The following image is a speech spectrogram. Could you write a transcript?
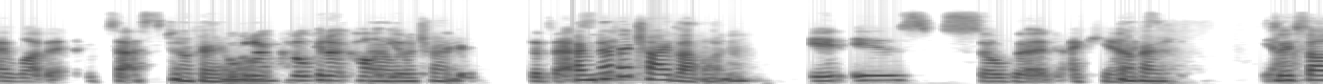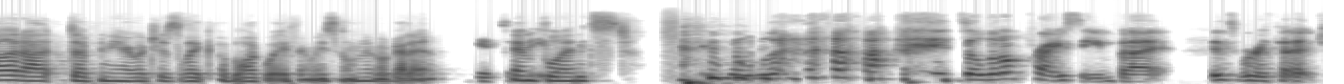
I love it. Obsessed. Okay. Coconut, well, Coconut Cult yogurt. Try. The best. I've never tried that one. It is so good. I can't. Okay. Yeah. They sell it at Depanier, which is like a block away from me, so I'm gonna go get it. It's amazing. influenced. It's a, little, it's a little pricey, but it's worth it.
